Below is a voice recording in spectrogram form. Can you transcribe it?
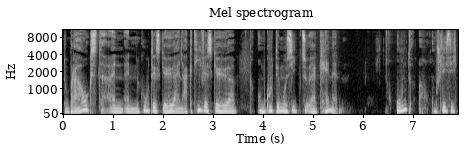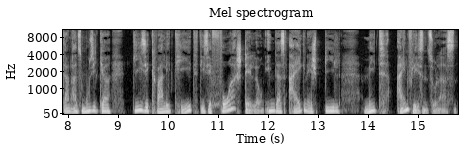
Du brauchst ein, ein gutes Gehör, ein aktives Gehör, um gute Musik zu erkennen. Und um schließlich dann als Musiker diese Qualität, diese Vorstellung in das eigene Spiel mit einfließen zu lassen.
